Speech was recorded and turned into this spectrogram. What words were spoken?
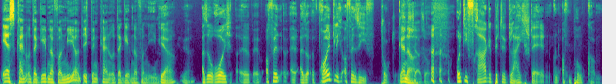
er ist kein Untergebener von mir und ich bin kein Untergebener von ihm. Ja, ja. Also ruhig, äh, offen, äh, also freundlich offensiv. Punkt. Genau. Ja so. Und die Frage bitte gleich stellen und auf den Punkt kommen.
